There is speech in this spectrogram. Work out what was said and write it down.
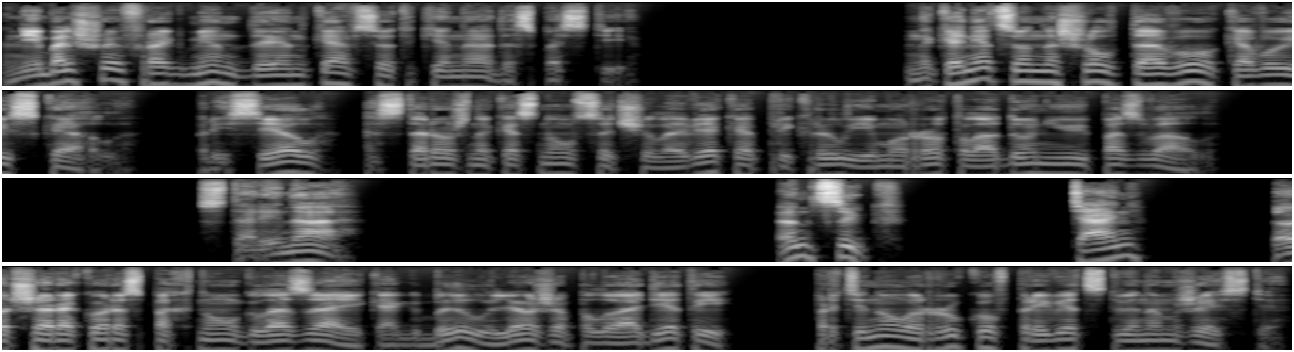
Небольшой фрагмент ДНК все-таки надо спасти. Наконец он нашел того, кого искал — Присел, осторожно коснулся человека, прикрыл ему рот ладонью и позвал. «Старина!» «Анцик! Тянь!» Тот широко распахнул глаза и, как был, лежа полуодетый, протянул руку в приветственном жесте.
